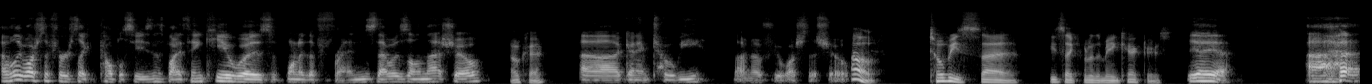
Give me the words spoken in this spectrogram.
I only watched the first like couple seasons, but I think he was one of the friends that was on that show. Okay. Uh, a guy named Toby. I don't know if you watched the show. Oh, Toby's uh he's like one of the main characters. Yeah, yeah. Uh,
